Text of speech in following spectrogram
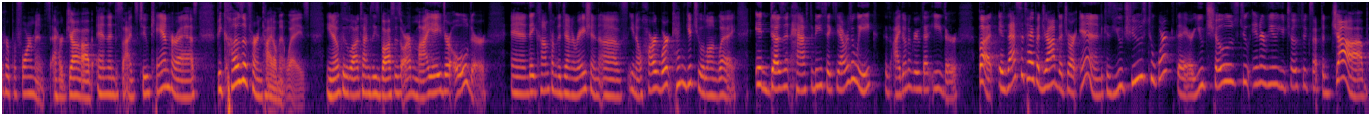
her performance at her job and then decides to can her ass because of her entitlement ways. You know, because a lot of times these bosses are my age or older and they come from the generation of, you know, hard work can get you a long way. It doesn't have to be 60 hours a week because I don't agree with that either. But if that's the type of job that you're in because you choose to work there, you chose to interview, you chose to accept a job,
